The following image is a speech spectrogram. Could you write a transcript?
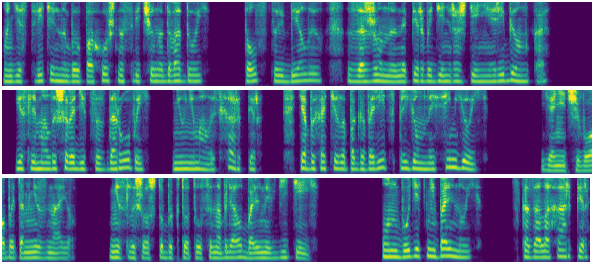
Он действительно был похож на свечу над водой, толстую белую, зажженную на первый день рождения ребенка. Если малыш родится здоровый, не унималась Харпер. «Я бы хотела поговорить с приемной семьей». «Я ничего об этом не знаю. Не слышал, чтобы кто-то усыновлял больных детей». «Он будет не больной», — сказала Харпер,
